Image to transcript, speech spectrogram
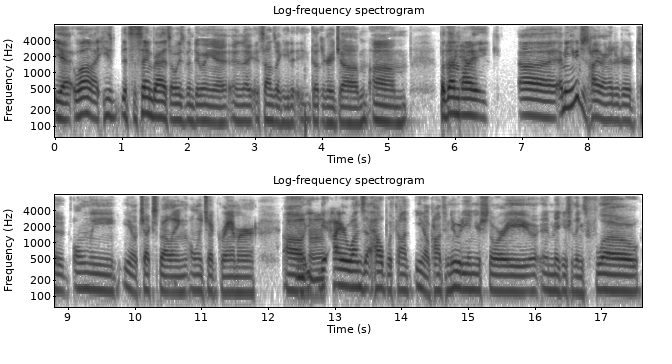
yeah, well, he's it's the same guy that's always been doing it, and it sounds like he, he does a great job. Um, but then like uh, I mean, you can just hire an editor to only, you know, check spelling, only check grammar. Uh, mm-hmm. You get higher ones that help with con, you know, continuity in your story and making sure things flow.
